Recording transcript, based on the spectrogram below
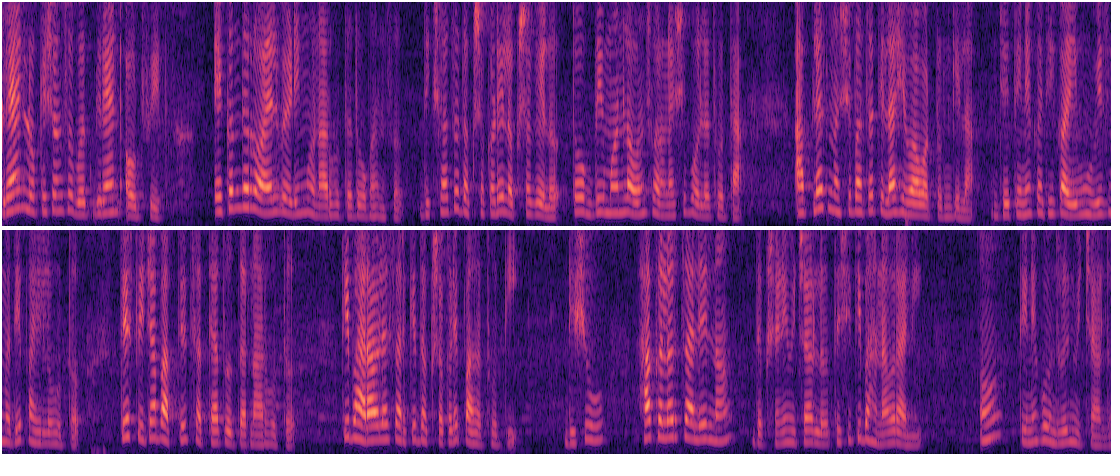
ग्रँड लोकेशनसोबत ग्रँड आउटफिट्स एकंदर रॉयल वेडिंग होणार होतं दोघांचं. दीक्षाचं दक्षकडे लक्ष गेलं. तो अगदी मन लावून स्वर्णाशी बोलत होता. आपल्याच नशिबाचा तिला हेवा वाटून गेला जे तिने कधी काळी मूव्हीजमध्ये पाहिलं होतं. तेच तिच्या बाबतीत सत्यात उतरणार होतं. ती भारावल्यासारखी दक्षकडे पाहत होती. दिशू हा कलर चालेल ना? दक्षने विचारलं तशी ती भानावर आली. अं? तिने गोंधळून विचारलं.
